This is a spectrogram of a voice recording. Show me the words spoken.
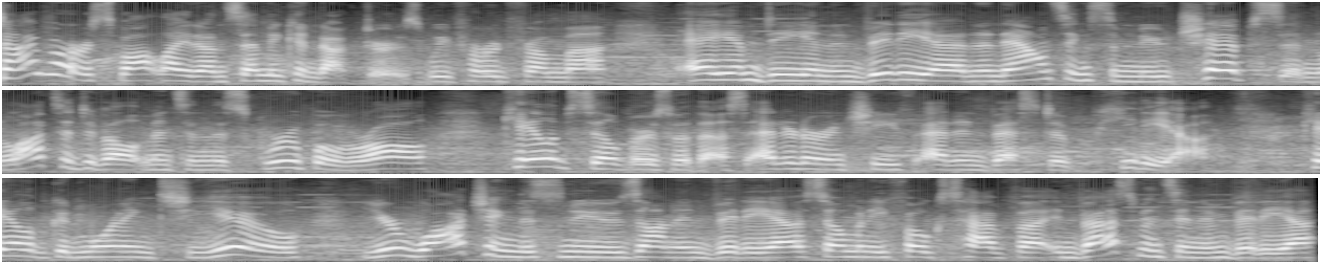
It's time for our spotlight on semiconductors. We've heard from uh, AMD and NVIDIA and announcing some new chips and lots of developments in this group overall. Caleb Silver's with us, editor in chief at Investopedia. Caleb, good morning to you. You're watching this news on NVIDIA. So many folks have uh, investments in NVIDIA.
